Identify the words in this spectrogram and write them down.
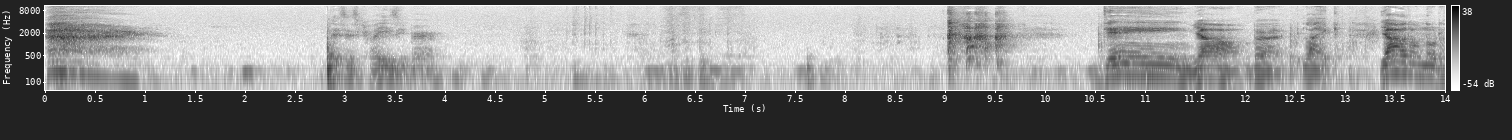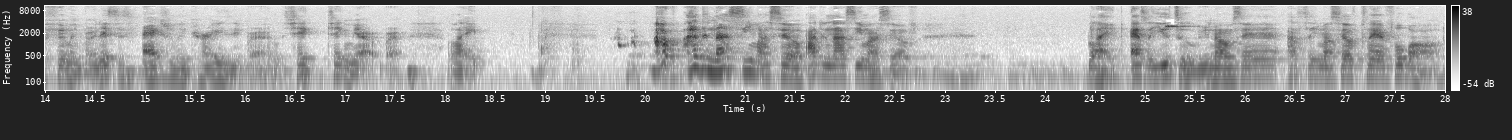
this is crazy, bruh. Dang, y'all, bruh. Like, y'all don't know the feeling, bruh. This is actually crazy, bruh. Check, check me out, bruh. Like, I, I did not see myself. I did not see myself like as a YouTuber. You know what I'm saying? I see myself playing football.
